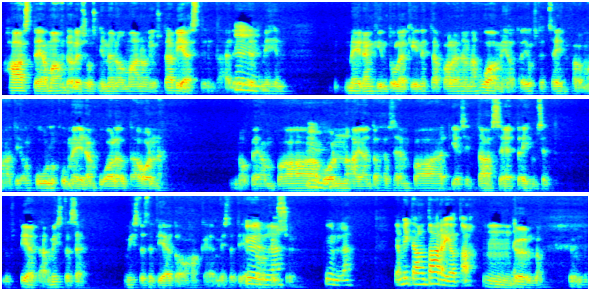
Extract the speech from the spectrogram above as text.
haaste ja mahdollisuus nimenomaan on just tämä viestintä, eli mm. että mihin meidänkin tulee kiinnittää paljon enemmän huomiota, just että se informaation kulku meidän puolelta on nopeampaa, mm. on ajantasaisempaa, ja sitten taas se, että ihmiset just tietää, mistä se, mistä se tietoa hakee, mistä tietoa Kyllä. kysyy. Kyllä ja mitä on tarjota. Mm, kyllä, kyllä.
